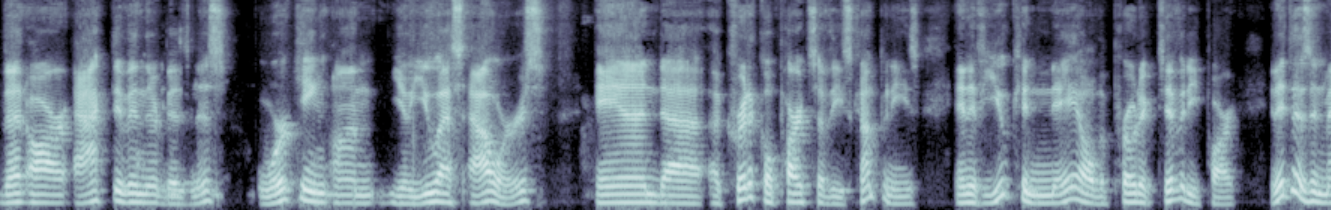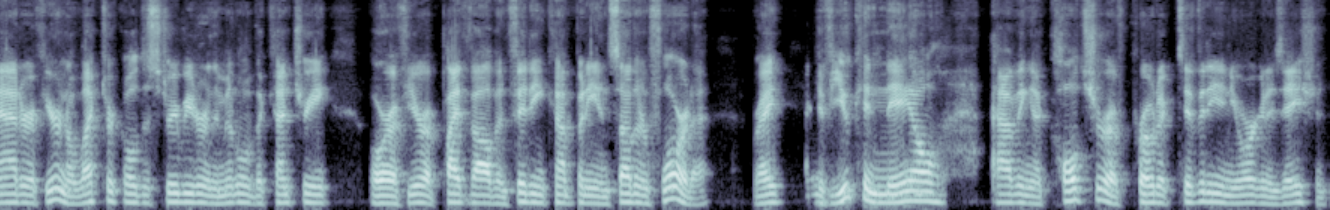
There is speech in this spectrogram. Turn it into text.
that are active in their business, working on you know U.S. hours and uh, critical parts of these companies. And if you can nail the productivity part, and it doesn't matter if you're an electrical distributor in the middle of the country or if you're a pipe valve and fitting company in southern Florida, right? If you can nail having a culture of productivity in your organization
